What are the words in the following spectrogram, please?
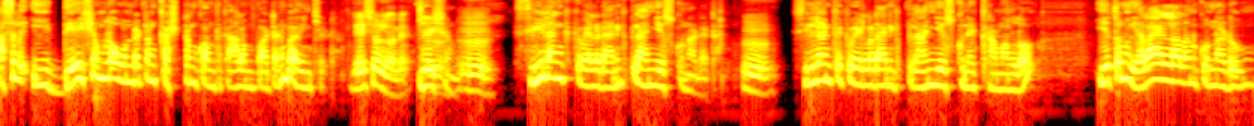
అసలు ఈ దేశంలో ఉండటం కష్టం కొంతకాలం పాటు అని భావించాడు. దేశంలోనే? దేశంలో. శ్రీలంకకి వెళ్ళడానికి ప్లాన్ చేసుకున్నాడట. శ్రీలంకకి వెళ్ళడానికి ప్లాన్ చేసుకునే క్రమంలో ఇతను ఎలా వెళ్ళాలనుకున్నాడు?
